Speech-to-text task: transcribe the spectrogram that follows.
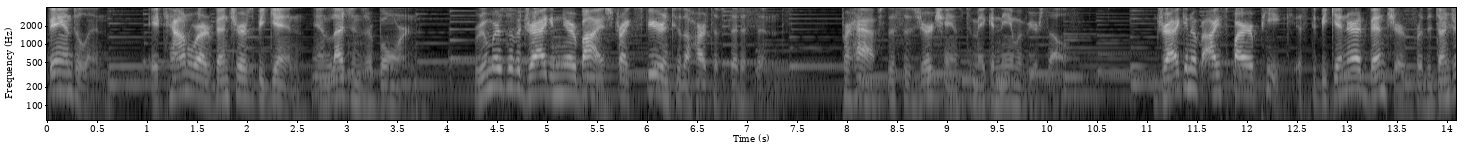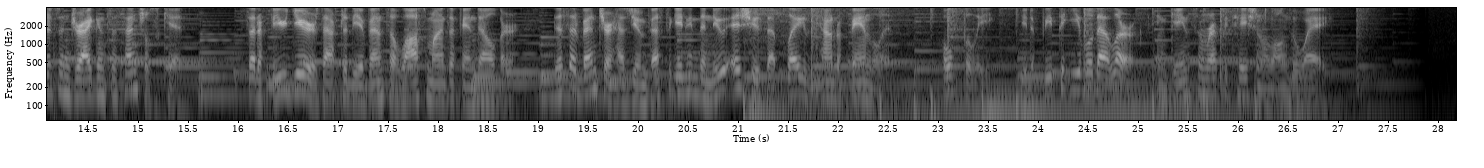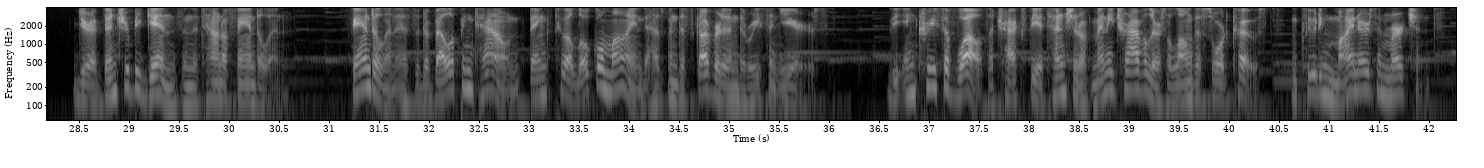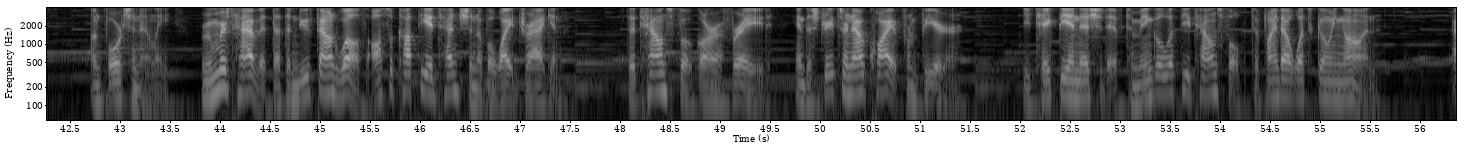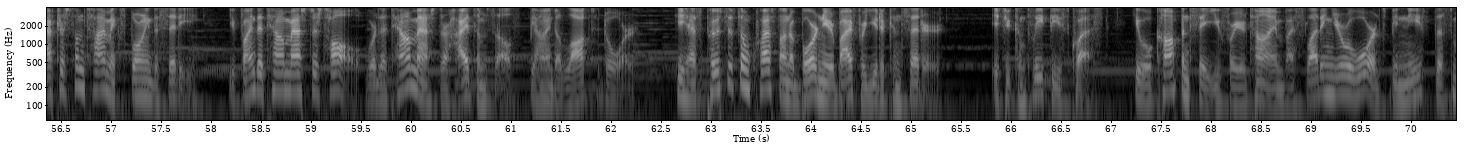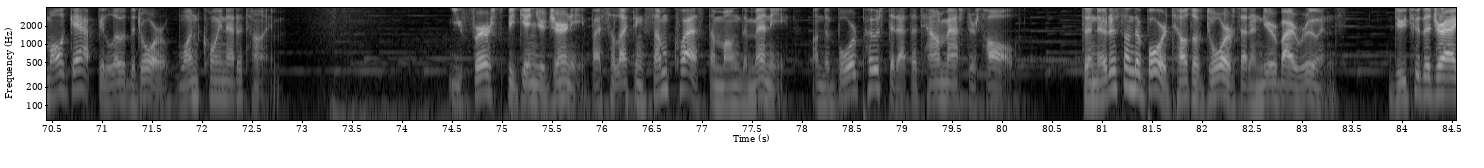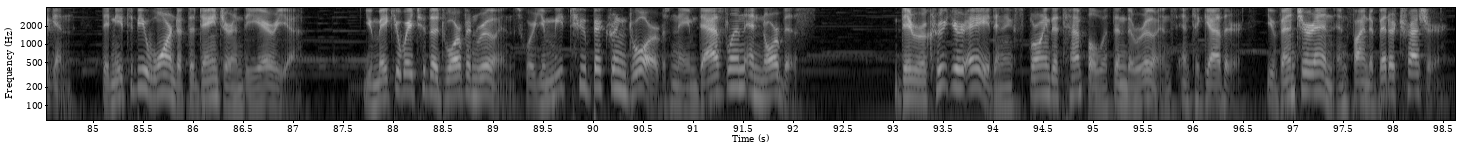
Phandalin, a town where adventures begin and legends are born. Rumors of a dragon nearby strikes fear into the hearts of citizens. Perhaps this is your chance to make a name of yourself. Dragon of Icespire Peak is the beginner adventure for the Dungeons & Dragons Essentials Kit. Set a few years after the events of Lost Mines of Phandelver, this adventure has you investigating the new issues that plague the town of Phandalin. Hopefully, you defeat the evil that lurks and gain some reputation along the way. Your adventure begins in the town of Phandalin. Phandalin is a developing town thanks to a local mine that has been discovered in the recent years. The increase of wealth attracts the attention of many travelers along the Sword Coast, including miners and merchants. Unfortunately, rumors have it that the newfound wealth also caught the attention of a white dragon. The townsfolk are afraid, and the streets are now quiet from fear. You take the initiative to mingle with the townsfolk to find out what's going on. After some time exploring the city, you find the Townmaster's Hall, where the Townmaster hides himself behind a locked door. He has posted some quests on a board nearby for you to consider. If you complete these quests, he will compensate you for your time by sliding your rewards beneath the small gap below the door one coin at a time. You first begin your journey by selecting some quest among the many on the board posted at the Townmaster's Hall. The notice on the board tells of dwarves at a nearby ruins. Due to the dragon, they need to be warned of the danger in the area. You make your way to the Dwarven Ruins, where you meet two bickering dwarves named Dazlyn and Norbus. They recruit your aid in exploring the temple within the ruins, and together, you venture in and find a bit of treasure.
